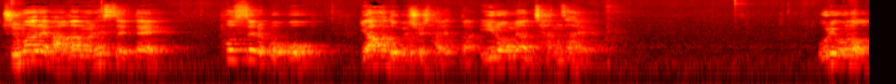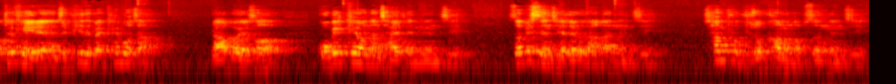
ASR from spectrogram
주말에 마감을 했을 때 포스를 보고, 야, 너 매출 잘했다. 이러면 장사예요. 우리 오늘 어떻게 일했는지 피드백 해보자. 라고 해서 고객 케어는 잘 됐는지, 서비스는 제대로 나갔는지, 샴푸 부족함은 없었는지,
